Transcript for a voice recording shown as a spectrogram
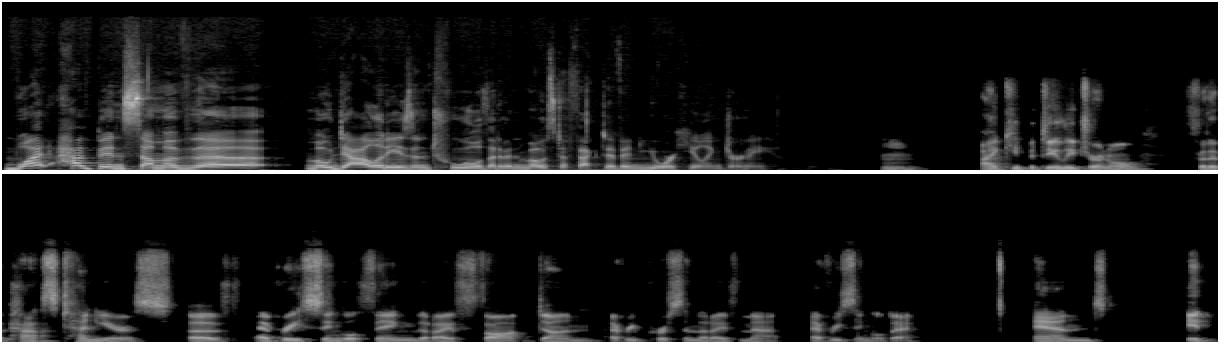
What have been some of the modalities and tools that have been most effective in your healing journey? Hmm. I keep a daily journal for the past 10 years of every single thing that I've thought, done, every person that I've met every single day. And it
